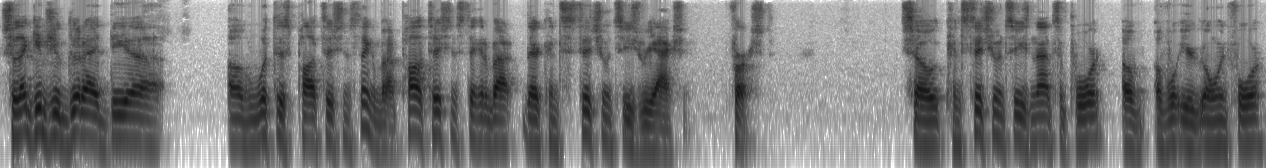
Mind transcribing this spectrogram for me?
So that gives you a good idea of what does politicians think about. Politicians thinking about their constituency's reaction first. So constituencies not support of, of what you're going for.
